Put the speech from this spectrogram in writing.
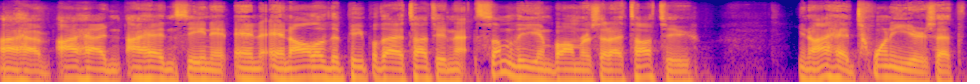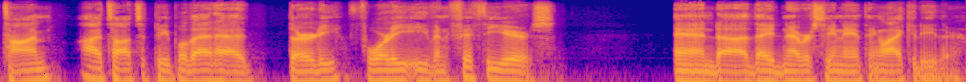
I have I hadn't I hadn't seen it, and and all of the people that I talked to, and some of the embalmers that I talked to, you know, I had 20 years at the time. I talked to people that had 30, 40, even 50 years, and uh, they'd never seen anything like it either.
